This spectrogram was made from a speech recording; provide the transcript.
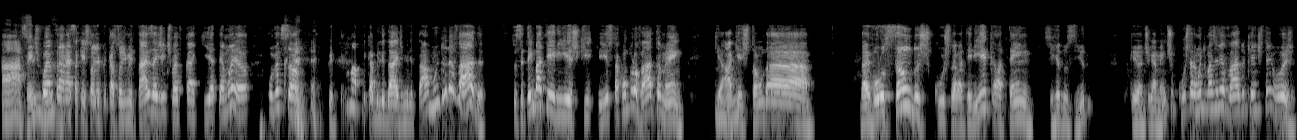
Ah, Se a gente for entrar nessa questão de aplicações militares, a gente vai ficar aqui até amanhã conversando. Porque tem uma aplicabilidade militar muito elevada. Se você tem baterias que. E isso está comprovado também. Que uhum. a questão da, da evolução dos custos da bateria, que ela tem se reduzido porque antigamente o custo era muito mais elevado do que a gente tem hoje.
